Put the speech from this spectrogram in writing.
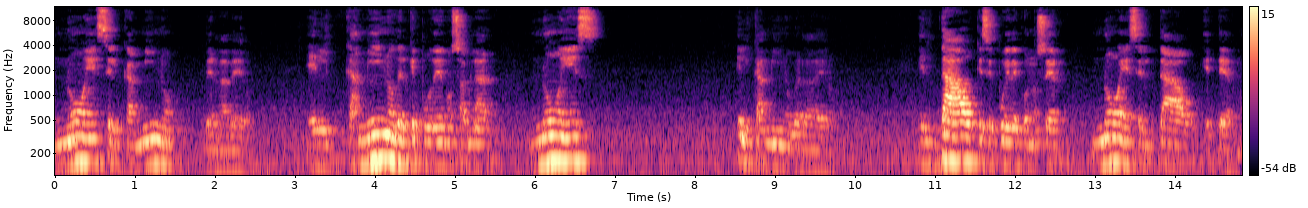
no es el camino verdadero. El camino del que podemos hablar no es el camino verdadero. El Dao que se puede conocer no es el Dao eterno.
